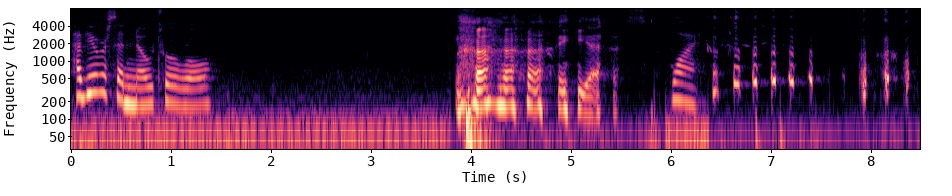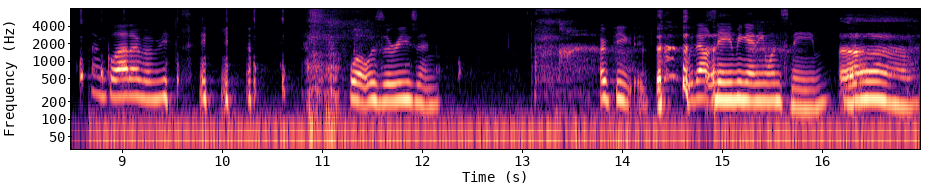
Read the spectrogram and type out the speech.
Have you ever said no to a role? yes. Why? I'm glad I'm amusing you. what was the reason? Or if you, without naming anyone's name, uh,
